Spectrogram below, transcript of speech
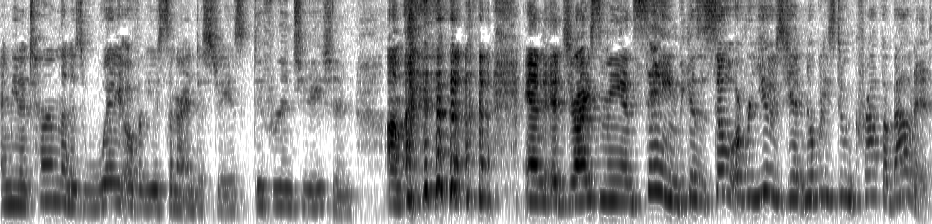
I mean, a term that is way overused in our industry is differentiation. Um, and it drives me insane because it's so overused, yet nobody's doing crap about it.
